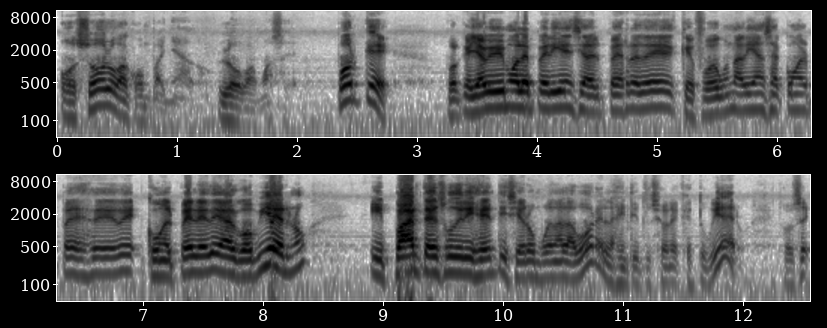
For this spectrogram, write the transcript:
o solo acompañado. Lo vamos a hacer. ¿Por qué? Porque ya vivimos la experiencia del PRD, que fue una alianza con el PRD, con el PLD al gobierno, y parte de sus dirigentes hicieron buena labor en las instituciones que estuvieron. Entonces,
